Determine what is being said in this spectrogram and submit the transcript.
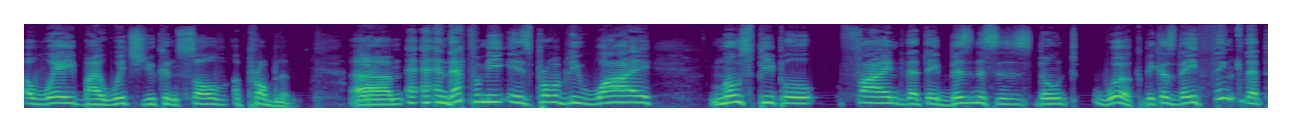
a way by which you can solve a problem. Um, a- and that for me is probably why most people find that their businesses don't work because they think that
